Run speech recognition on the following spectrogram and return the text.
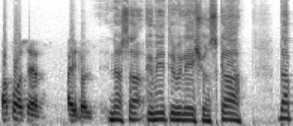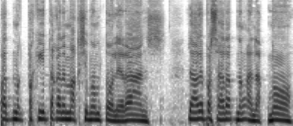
Opo, Sir Idol. nasa community relations ka, dapat magpakita ka ng maximum tolerance, lalo pa sa harap ng anak mo.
